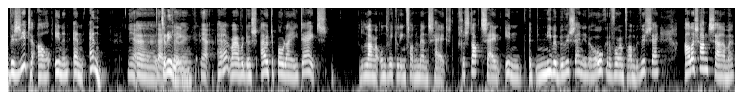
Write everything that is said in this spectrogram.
we zitten al in een en-en ja. eh, trilling. Ja, Hè, waar we dus uit de polariteit, lange ontwikkeling van de mensheid, gestapt zijn in het nieuwe bewustzijn, in de hogere vorm van bewustzijn. Alles hangt samen,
